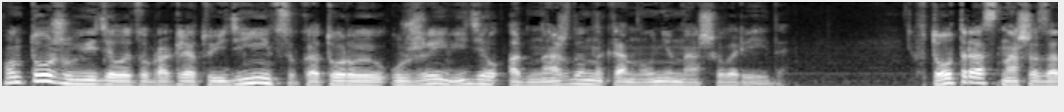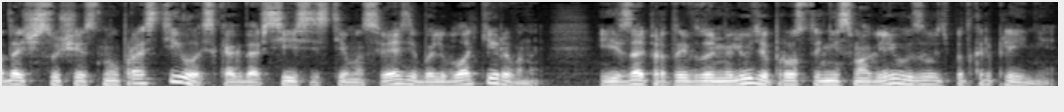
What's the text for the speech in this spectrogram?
Он тоже увидел эту проклятую единицу, которую уже видел однажды накануне нашего рейда. В тот раз наша задача существенно упростилась, когда все системы связи были блокированы, и запертые в доме люди просто не смогли вызвать подкрепление.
